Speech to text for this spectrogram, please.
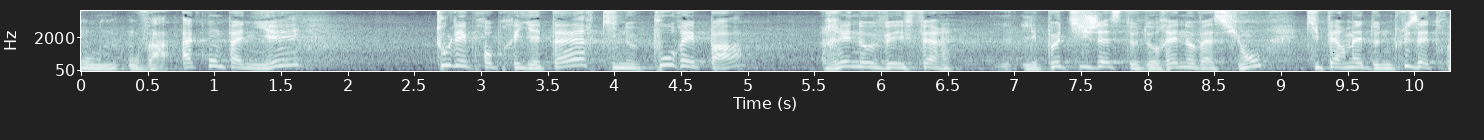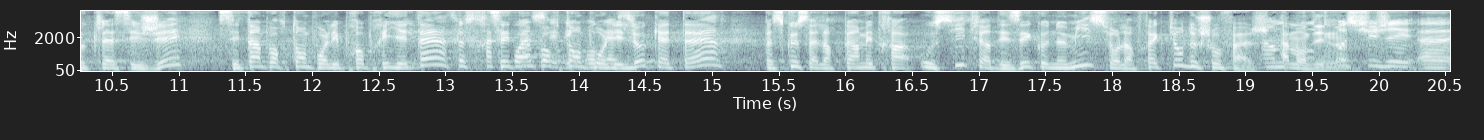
on, on va accompagner tous les propriétaires qui ne pourraient pas rénover, faire les petits gestes de rénovation qui permettent de ne plus être classés G. C'est important pour les propriétaires, c'est important pour les locataires parce que ça leur permettra aussi de faire des économies sur leur facture de chauffage. Un autre sujet, euh,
